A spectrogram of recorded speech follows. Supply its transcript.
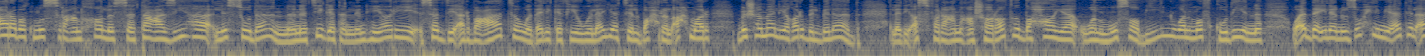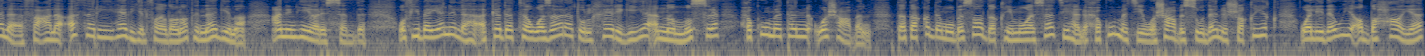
أعربت مصر عن خالص تعازيها للسودان نتيجة لانهيار سد أربعات وذلك في ولاية البحر الأحمر بشمال غرب البلاد الذي أسفر عن عشرات الضحايا والمصابين والمفقودين وأدى إلى نزوح مئات الآلاف على أثر هذه الفيضانات الناجمة عن انهيار السد. وفي بيان لها أكدت وزارة الخارجية أن مصر حكومة وشعبا تتقدم بصادق مواساتها لحكومة وشعب السودان الشقيق ولذوي الضحايا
